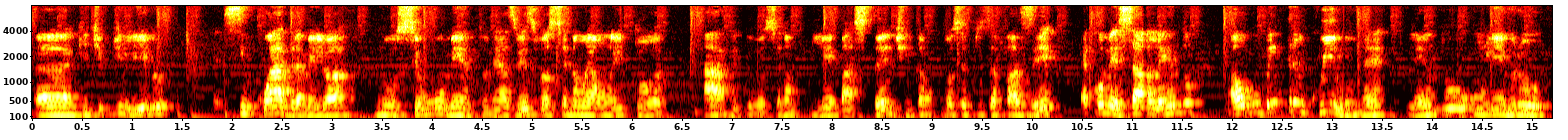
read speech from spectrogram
uh, que tipo de livro se enquadra melhor no seu momento, né? Às vezes você não é um leitor ávido, você não lê bastante, então o que você precisa fazer é começar lendo algo bem tranquilo, né? Lendo um livro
